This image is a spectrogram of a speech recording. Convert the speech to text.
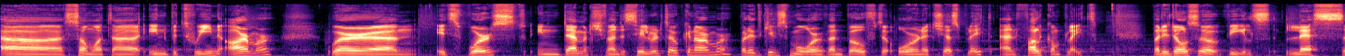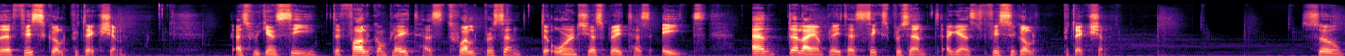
uh, somewhat uh, in between armor, where um, it's worse in damage than the silver token armor, but it gives more than both the Ornate chestplate and Falcon plate. But it also wields less uh, physical protection. As we can see, the Falcon plate has 12%, the Ornate chest plate has 8 and the Lion plate has 6% against physical protection. So,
